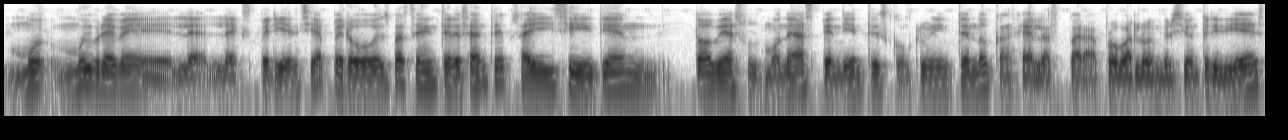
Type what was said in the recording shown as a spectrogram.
muy, muy breve la, la experiencia, pero es bastante interesante. Pues ahí si tienen todavía sus monedas pendientes con Club Nintendo, canjearlas para probarlo en versión 3DS.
